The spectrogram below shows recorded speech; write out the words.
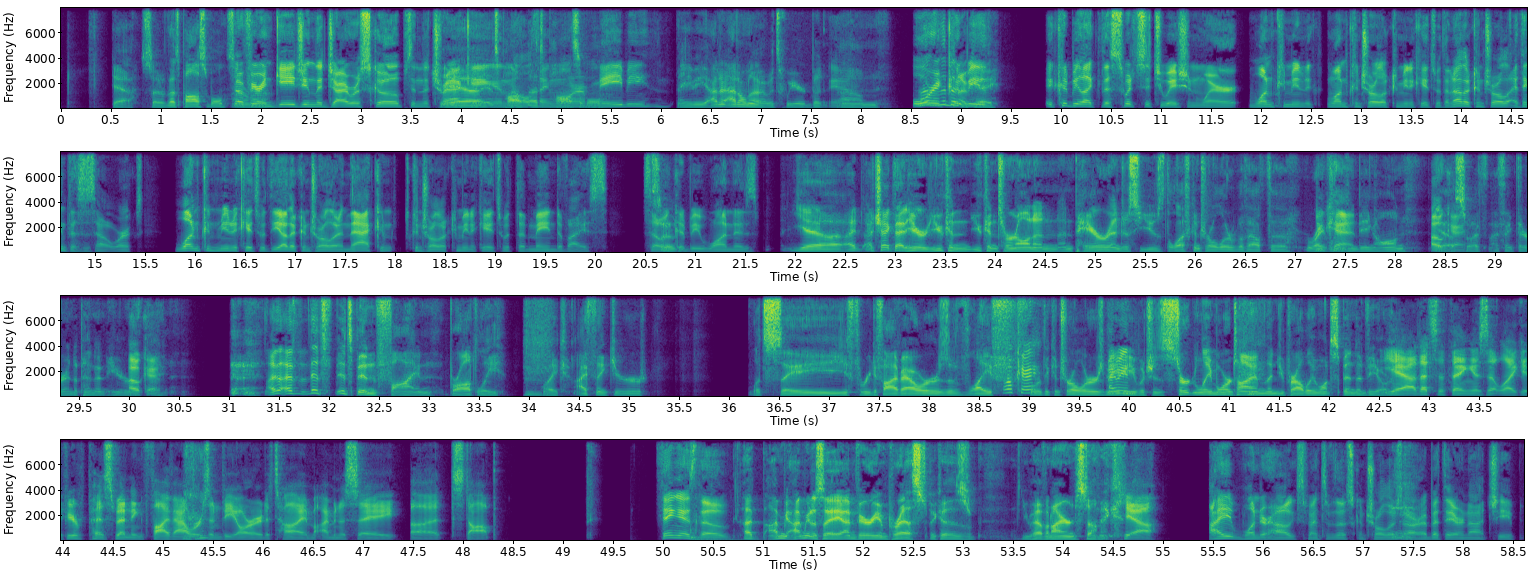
Yeah, so that's possible. So if you're know. engaging the gyroscopes and the tracking yeah, it's and the whole that's thing possible. more, maybe. maybe I don't I don't know. It's weird, but Yeah. um, Or it could been be okay. it could be like the switch situation where one communi- one controller communicates with another controller. I think this is how it works. One communicates with the other controller, and that con- controller communicates with the main device. So, So- it could be one is Yeah, I, I checked that here. You can you can turn on and, and pair and just use the left controller without the right one even being on. Okay. Yeah, so I, I think they're independent here. Okay. I, I, it's it's been fine broadly. like I think you're, let's say three to five hours of life Okay. for the controllers, I maybe, mean- which is certainly more time than you probably want to spend in VR. Yeah, that's the thing is that like if you're spending five hours in VR at a time, I'm gonna say uh stop. Thing is though. I, I'm I'm going to say I'm very impressed because you have an iron stomach. Yeah, I wonder how expensive those controllers are. I bet they are not cheap.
